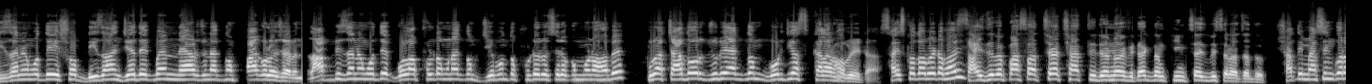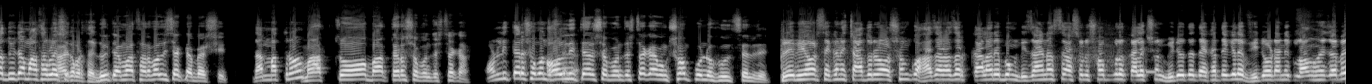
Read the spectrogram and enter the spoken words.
ডিজাইনের মধ্যে এইসব ডিজাইন যে দেখবেন নেওয়ার জন্য একদম পাগল হয়ে যাবেন। লাভ ডিজাইনের মধ্যে গোলাপ ফুলটা মনে একদম জীবন্ত ফুটে রয়েছে এরকম মনে হবে। পুরো চাদর জুড়ে একদম গর্জিয়াস কালার হবে এটা। সাইজ কত হবে এটা ভাই? সাইজ হবে পাঁচ সাত ছয় সাত ফিট নয় ফিট একদম কিং সাইজ বিছানা চাদর। সাথে ম্যাচিং করা দুইটা মাথা বালিশের কাপড় থাকবে। দুইটা মাথার বালিশ একটা বেডশিট দাম মাত্র? মাত্র তেরোশো পঞ্চাশ টাকা। অনলি তেরোশো অনলি তেরোশো পঞ্চাশ টাকা এবং সম্পূর্ণ হোলসেল রেট প্রেভিওর্স এখানে চাদরের অসংখ্য হাজার হাজার কালার এবং ডিজাইন আছে। আসলে সবগুলো কালেকশন ভিডিওতে দেখাতে গেলে ভিডিওটা অনেক লং হয়ে যাবে।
